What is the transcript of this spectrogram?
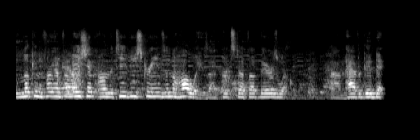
looking for information on the TV screens in the hallways. I put stuff up there as well. Um, have a good day.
